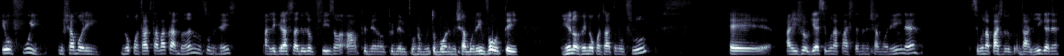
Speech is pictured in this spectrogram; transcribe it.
Eu fui para o Chamorim, meu contrato estava acabando no Fluminense. Ali, graças a Deus, eu fiz a, a o primeiro turno muito bom no Chamorim, voltei renovei meu contrato no Flu. É, aí joguei a segunda parte também no Chamonix, né? Segunda parte do, da liga, né?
